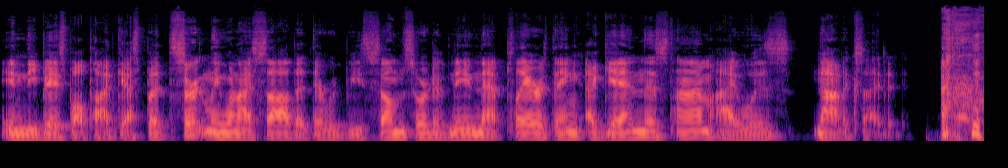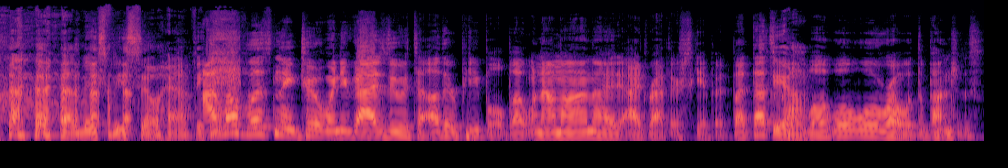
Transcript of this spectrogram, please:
in the baseball podcast. But certainly, when I saw that there would be some sort of name that player thing again this time, I was not excited. that makes me so happy. I love listening to it when you guys do it to other people, but when I'm on, I, would rather skip it. But that's yeah. cool. We'll, we'll, we'll roll with the punches.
